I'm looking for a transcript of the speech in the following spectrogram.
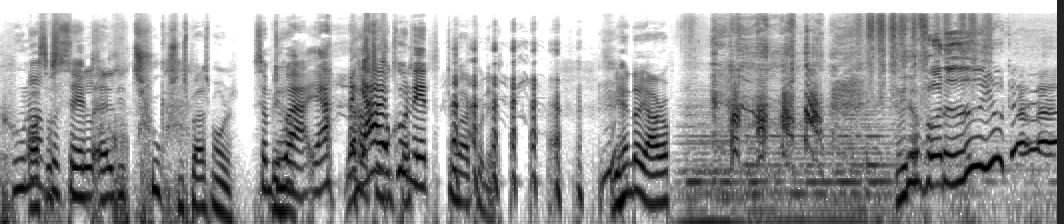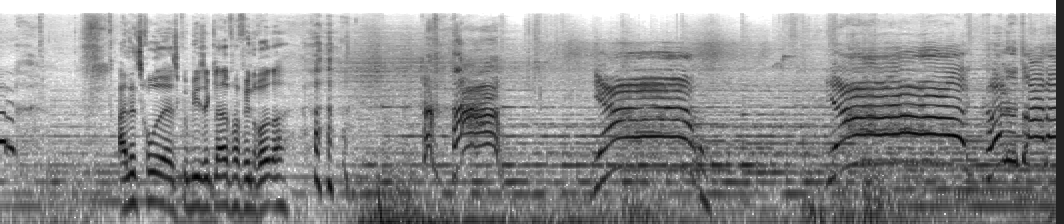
100 Og så stille alle de tusind spørgsmål. Som du har, ja. Jeg har jo 1000 kun spørgsmål. et. Du har kun et. Vi henter Jacob. Vi har fundet Yuka! Aldrig troede, at jeg skulle blive så glad for at finde rødder. ja! Ja! Ja!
